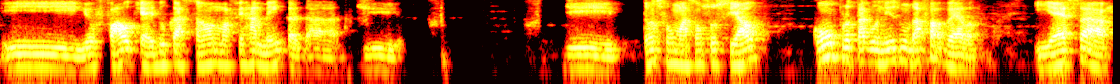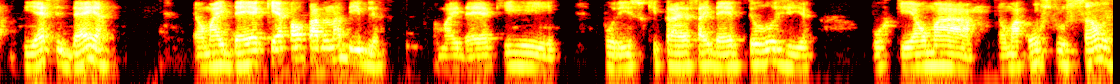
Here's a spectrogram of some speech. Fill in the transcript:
E eu falo que a educação é uma ferramenta da, de, de transformação social com o protagonismo da favela. E essa, e essa ideia é uma ideia que é pautada na Bíblia uma ideia que, por isso que traz essa ideia de teologia, porque é uma, é uma construção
